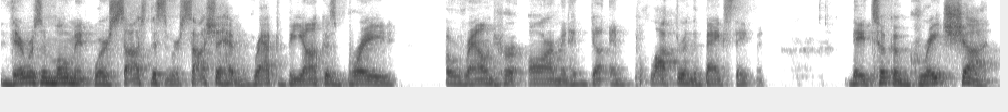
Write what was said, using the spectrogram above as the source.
There was a moment where Sasha, this is where Sasha had wrapped Bianca's braid around her arm and had done and locked her in the bank statement. They took a great shot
